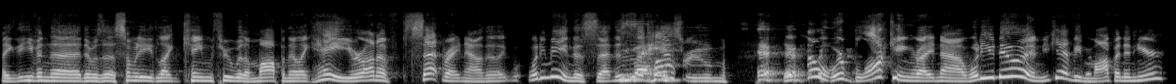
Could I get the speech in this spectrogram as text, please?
Like even the there was a somebody like came through with a mop and they're like, "Hey, you're on a set right now." And they're like, "What do you mean this set? This is right. a classroom." like, no, we're blocking right now. What are you doing? You can't be mopping in here.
